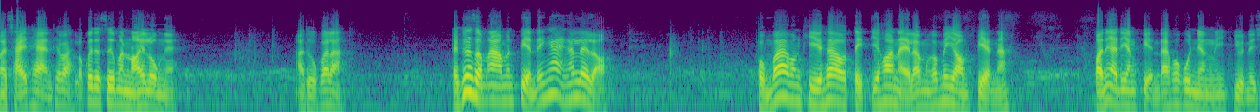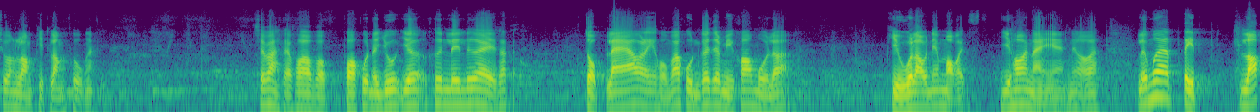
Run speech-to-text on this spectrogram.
มาใช้แทนใช่ป่ะเราก็จะซื้อมันน้อยลงไงอะถูกปะล่ะแต่เครื่องสำอางมันเปลี่ยนได้ง่ายงั้นเลยเหรอผมว่าบางทีถ้าเราติดยี่ห้อไหนแล้วมันก็ไม่ยอมเปลี่ยนนะตอนนี้อาจจะยังเปลี่ยนได้เพราะคุณยังอยู่ในช่วงลองผิดลองถูกไงใช่ป่ะแต่พอแบบพอคุณอายุเยอะขึ้นเรื่อยๆสักจบแล้วอะไรเงี้ผมว่าคุณก็จะมีข้อมูลแล้ว ผิวเราเนี่ยเหมาะยี่ห้อไหนอะนึกออกว่าแล้วเมื่อติด ล็อก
